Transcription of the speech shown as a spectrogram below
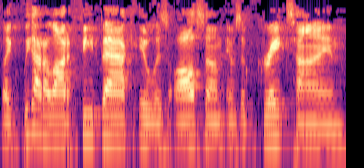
like we got a lot of feedback. It was awesome. It was a great time,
